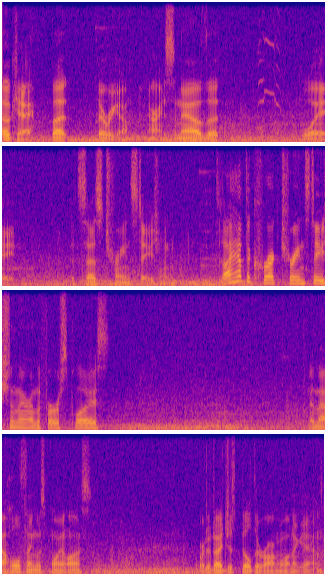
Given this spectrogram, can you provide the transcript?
Okay, but there we go. Alright, so now the... Wait. It says train station. Did I have the correct train station there in the first place? And that whole thing was pointless? Or did I just build the wrong one again?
